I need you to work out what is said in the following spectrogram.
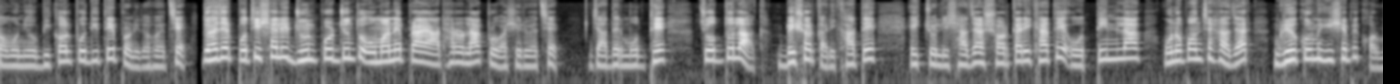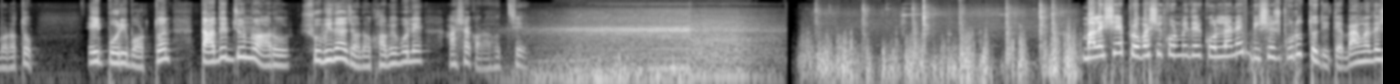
নমনীয় বিকল্প দিতে প্রণীত হয়েছে। দু হাজার পঁচিশ সালের জুন পর্যন্ত ওমানে প্রায় আঠারো লাখ প্রবাসী রয়েছে। যাদের মধ্যে চোদ্দ লাখ বেসরকারি খাতে, একচল্লিশ হাজার সরকারি খাতে ও তিন লাখ উনপঞ্চাশ হাজার গৃহকর্মী হিসেবে কর্মরত। এই পরিবর্তন তাদের জন্য আরও সুবিধাজনক হবে বলে আশা করা হচ্ছে। মালয়েশিয়ায় প্রবাসী কর্মীদের কল্যাণে বিশেষ গুরুত্ব দিতে বাংলাদেশ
